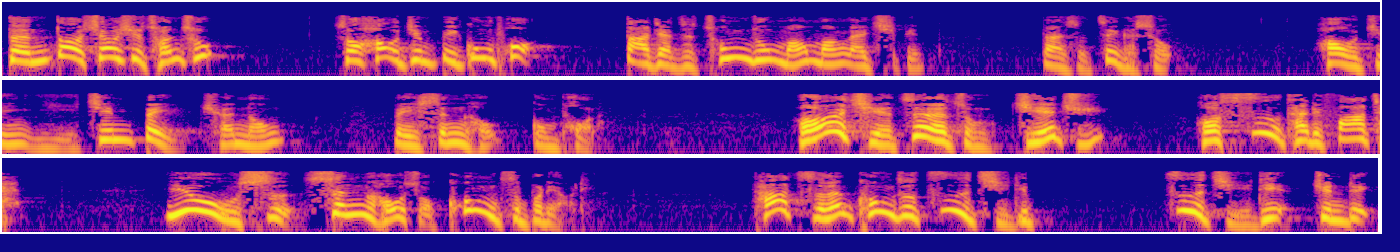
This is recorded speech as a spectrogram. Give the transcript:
等到消息传出，说镐京被攻破，大家就匆匆忙忙来起兵。但是这个时候，镐京已经被权农、被申侯攻破了，而且这种结局和事态的发展，又是申侯所控制不了的。他只能控制自己的自己的军队，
